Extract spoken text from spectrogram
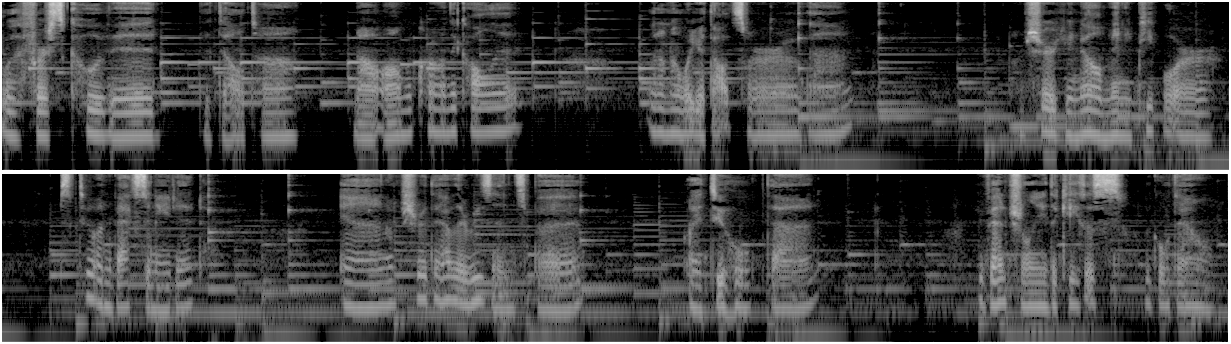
with first COVID, the Delta, now Omicron, they call it. I don't know what your thoughts are of that. I'm sure you know many people are still unvaccinated, and I'm sure they have their reasons, but I do hope that eventually the cases will go down.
